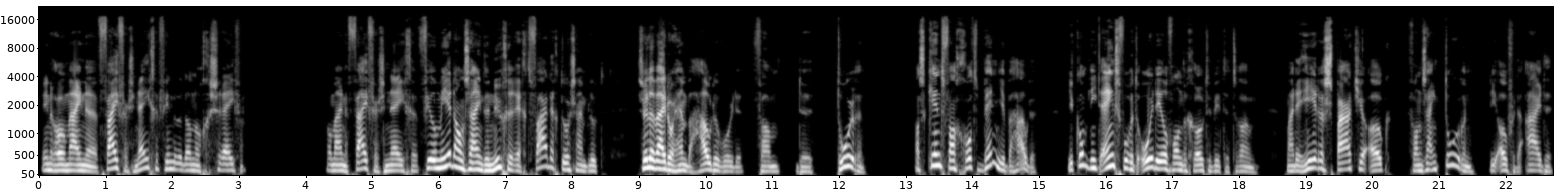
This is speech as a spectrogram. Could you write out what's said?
In Romeinen 5 vers 9 vinden we dan nog geschreven. Romeinen 5 vers 9. Veel meer dan zijnde nu gerechtvaardigd door zijn bloed, zullen wij door hem behouden worden van de toren. Als kind van God ben je behouden. Je komt niet eens voor het oordeel van de grote witte troon, maar de Heere spaart je ook van zijn toren die over de aarde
